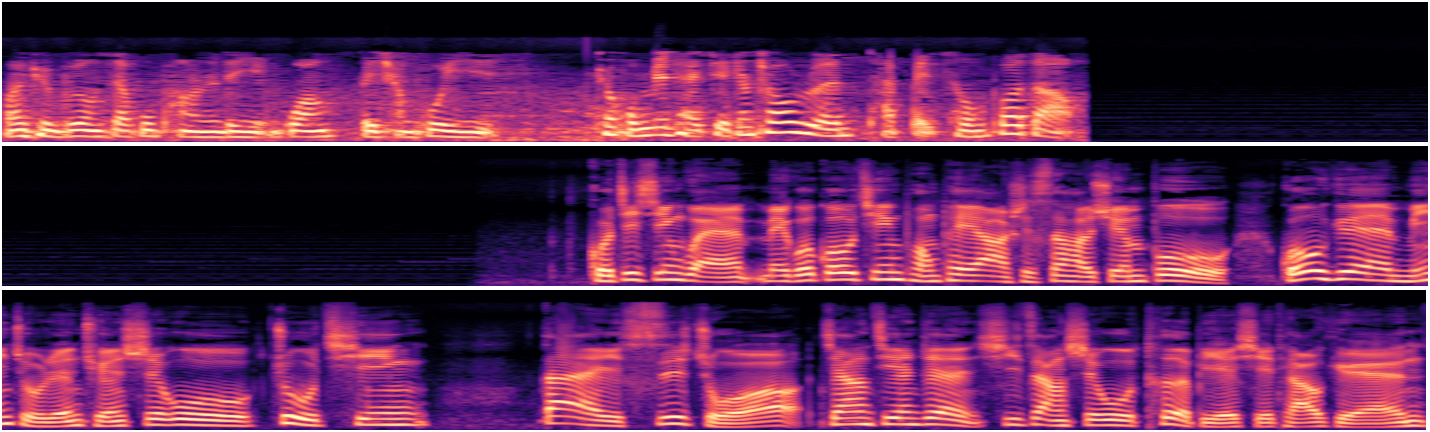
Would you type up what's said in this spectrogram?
完全不用在乎旁人的眼光，非常过瘾。全红面台记者张昭伦台北采访报道。国际新闻：美国国务卿蓬佩奥十四号宣布，国务院民主人权事务驻青戴思卓将兼任西藏事务特别协调员，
